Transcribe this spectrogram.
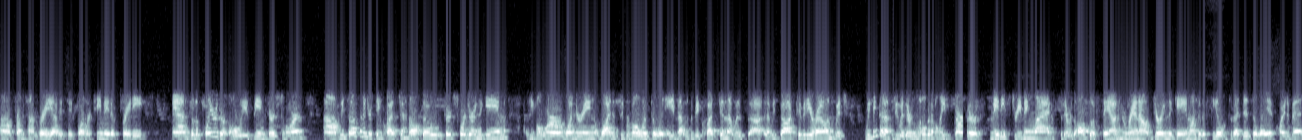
um, from Tom Brady, obviously former teammate of Brady. And so the players are always being searched for. Um, we saw some interesting questions also searched for during the game. People were wondering why the Super Bowl was delayed. That was a big question that was uh, that we saw activity around, which we think that has to do with there was a little bit of a late start or maybe streaming lags, but there was also a fan who ran out during the game onto the field, so that did delay it quite a bit.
